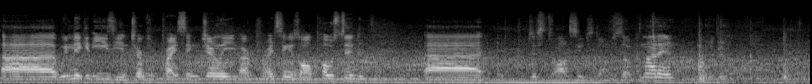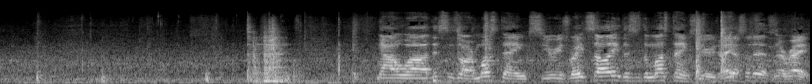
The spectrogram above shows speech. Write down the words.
uh, we make it easy in terms of pricing. Generally, our pricing is all posted. Uh, just awesome stuff. So come on in. Now, uh, this is our Mustang series, right, Sully? This is the Mustang series, right? Yes, it is. All right.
